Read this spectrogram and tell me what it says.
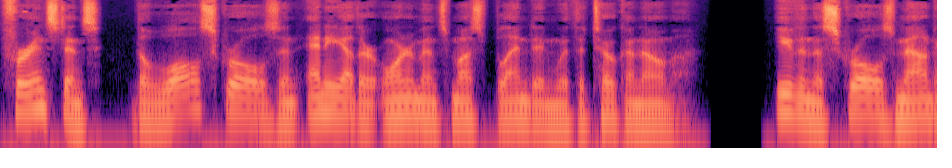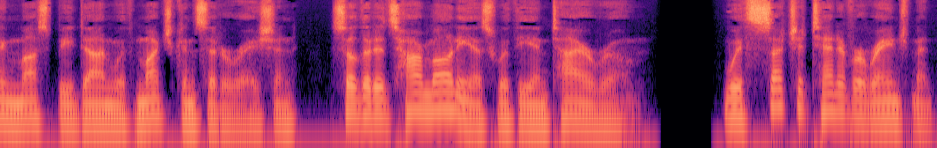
For instance, the wall scrolls and any other ornaments must blend in with the tokonoma. Even the scrolls mounting must be done with much consideration, so that it's harmonious with the entire room. With such attentive arrangement,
